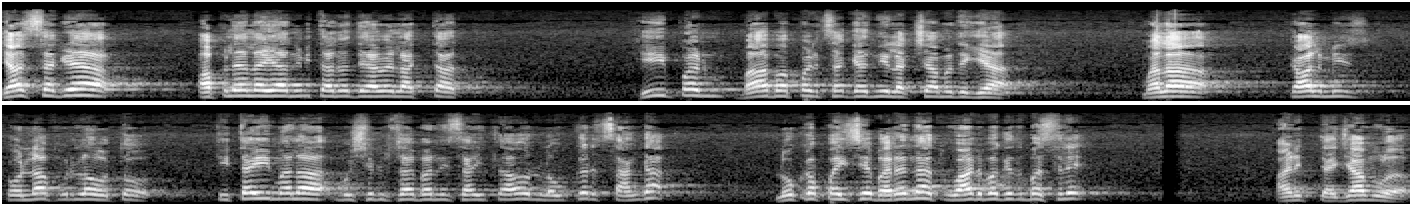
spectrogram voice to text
ह्या सगळ्या आपल्याला या निमित्तानं द्याव्या लागतात. ही पण बाब आपण सगळ्यांनी लक्षामध्ये घ्या. मला काल मी कोल्हापूरला होतो. तिथंही मला मुश्रीफ साहेबांनी सांगितलं अहो लवकर सांगा. लोक पैसे भरनात वाट बघत बसले. आणि त्याच्यामुळं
